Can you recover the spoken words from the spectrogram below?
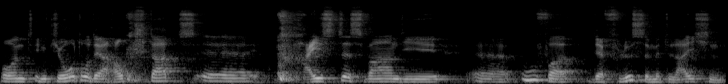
Und in Kyoto, der Hauptstadt, äh, heißt es, waren die äh, Ufer der Flüsse mit Leichen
